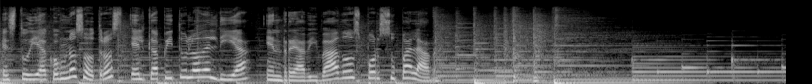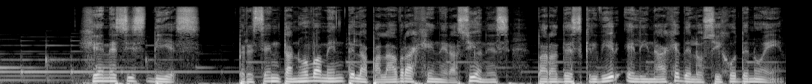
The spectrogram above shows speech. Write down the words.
Estudia con nosotros el capítulo del día en Reavivados por su palabra. Génesis 10 presenta nuevamente la palabra generaciones para describir el linaje de los hijos de Noé.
